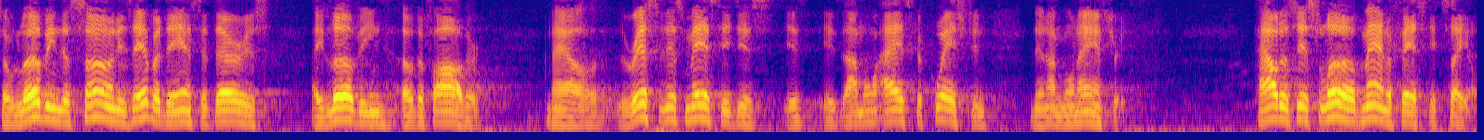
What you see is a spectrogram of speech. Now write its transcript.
So loving the Son is evidence that there is a loving of the Father. Now, the rest of this message is, is, is I'm going to ask a question, then I'm going to answer it. How does this love manifest itself?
